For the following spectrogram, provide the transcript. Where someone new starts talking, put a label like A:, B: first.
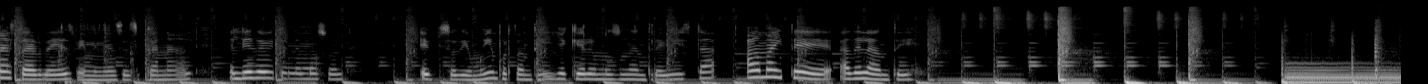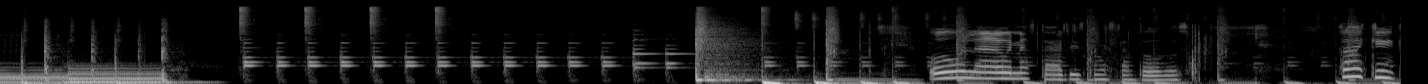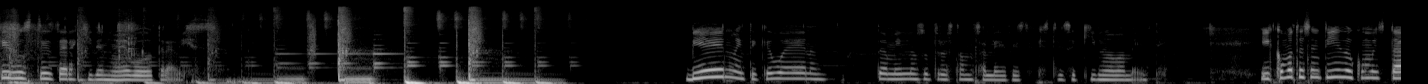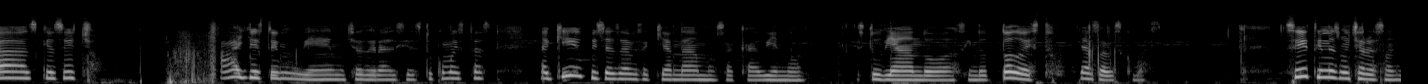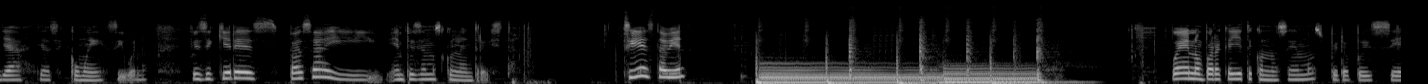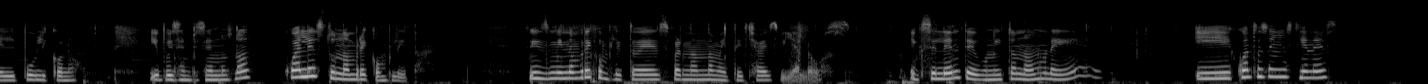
A: buenas tardes, bienvenidos a su canal. El día de hoy tenemos un episodio muy importante, ya que haremos una entrevista a Maite. Adelante. Hola, buenas tardes, ¿cómo están todos? Ay, qué, qué gusto estar aquí de nuevo otra vez. Bien, Maite, qué bueno. También nosotros estamos alegres de que estés aquí nuevamente. ¿Y cómo te has sentido? ¿Cómo estás? ¿Qué has hecho? Ay, yo estoy muy bien, muchas gracias. ¿Tú cómo estás? Aquí, pues ya sabes, aquí andamos, acá viendo, estudiando, haciendo todo esto. Ya sabes cómo es. Sí, tienes mucha razón, ya, ya sé cómo es. Y bueno, pues si quieres, pasa y empecemos con la entrevista. Sí, está bien. Bueno, para acá ya te conocemos, pero pues el público no. Y pues empecemos, ¿no? ¿Cuál es tu nombre completo? Pues mi nombre completo es Fernanda Maite Chávez Villalobos. Excelente, bonito nombre, ¿eh? ¿Y cuántos años tienes?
